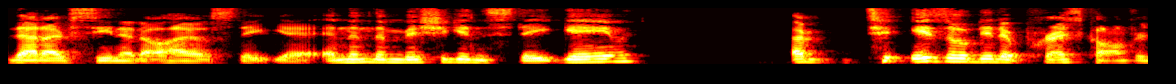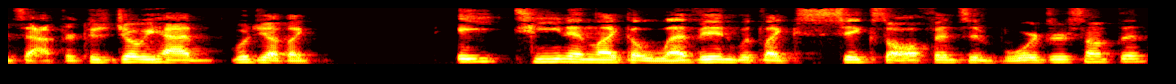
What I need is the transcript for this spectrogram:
that I've seen at Ohio State yet. And then the Michigan State game, um, t- Izzo did a press conference after because Joey had would you have like 18 and like 11 with like six offensive boards or something.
